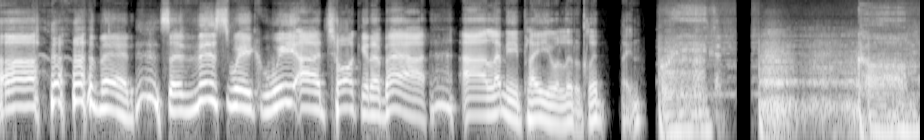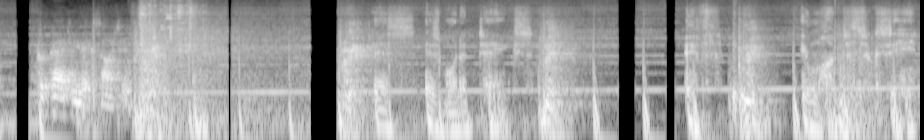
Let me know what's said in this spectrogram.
Oh man! So this week we are talking about. Uh, let me play you a little clip. Clayton. Breathe. Calm. Prepare to be excited. This is what it takes. If you want to succeed.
